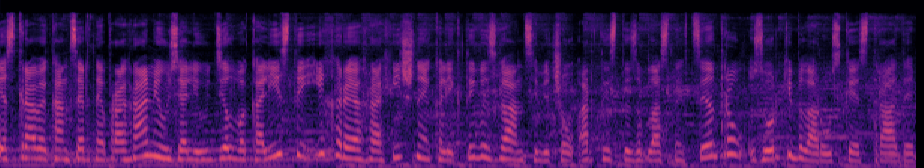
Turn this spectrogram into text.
Яскравай канцэртнай праграме ўзялі ўдзел вакалісты і харэаграфічныя калектывы з ганцавічаў, артысты з абласных цэнтраў, зоркі беларускай эстрады.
